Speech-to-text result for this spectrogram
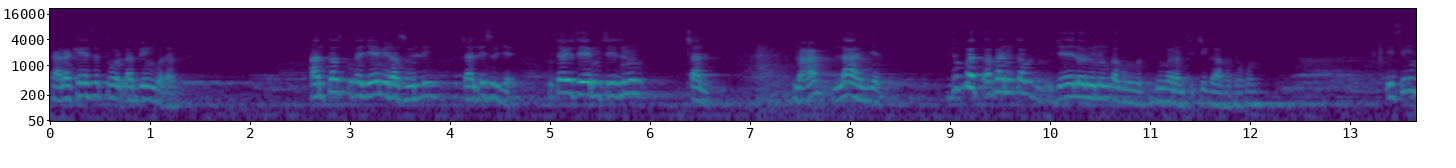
kana keessatti wal dhabbiin godhame an taskuta jeemi rasuulli cal'isu jedhe mucaa yoo seerumsiisnu cal na'am laa hin jettu dubbat afaan hin qabdu jee loluun hin qabu duba namtichi gaafatu kun isiin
